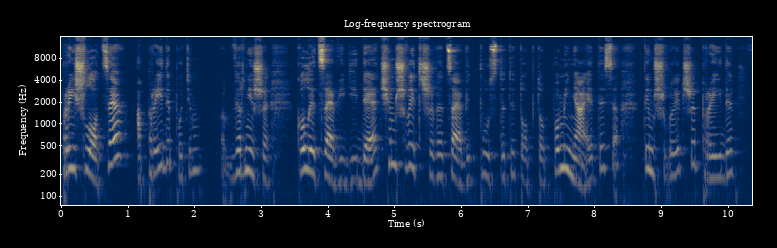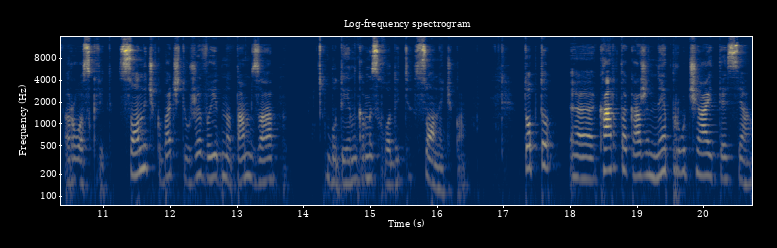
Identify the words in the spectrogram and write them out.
прийшло це, а прийде потім, е, вірніше, коли це відійде, чим швидше ви це відпустите, тобто поміняєтеся, тим швидше прийде розквіт. Сонечко, бачите, вже видно, там за будинками сходить сонечко. Тобто е, карта каже: не пручайтеся,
